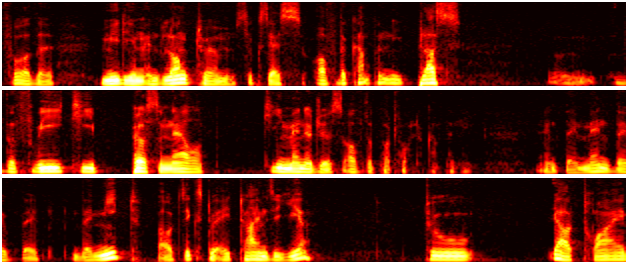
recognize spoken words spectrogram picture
for the medium and long-term success of the company, plus uh, the three key personnel, key managers of the portfolio company. And they meet about six to eight times a year to try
